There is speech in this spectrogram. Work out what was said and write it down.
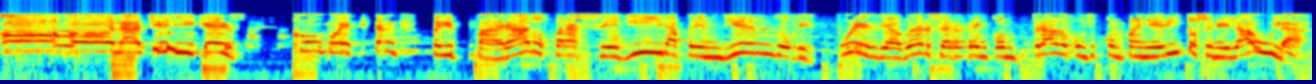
¡Hola, chiques! Cómo están preparados para seguir aprendiendo después de haberse reencontrado con sus compañeritos en el aula.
